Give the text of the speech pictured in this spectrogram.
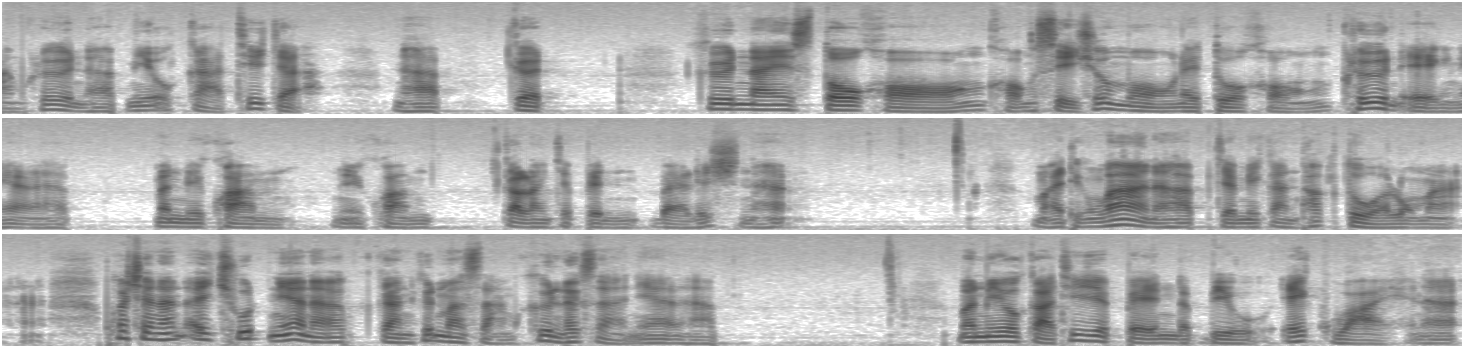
3 คลื่นนะครับ มีโอกาสที่จะนะครับ เกิด คือในสโตของของ 4 ชั่วโมง ในตัวของคลื่นเองเนี่ยนะครับ มันมีความมีความกำลังจะเป็น bearish นะฮะหมายถึงว่านะครับจะมีการพักตัวลงมานะเพราะฉะนั้นไอ้ชุดเนี้ยนะครับการขึ้นมา 3 ขึ้นลักษณะเนี้ยนะครับมันมีโอกาสที่จะเป็น WXY นะฮะ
